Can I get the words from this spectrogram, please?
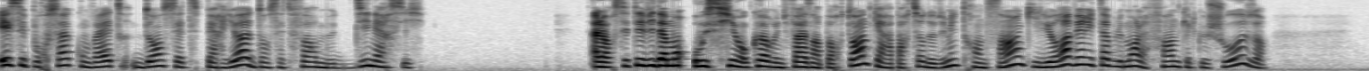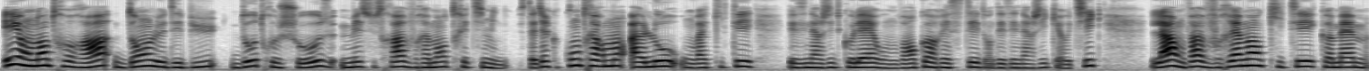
Et c'est pour ça qu'on va être dans cette période, dans cette forme d'inertie. Alors c'est évidemment aussi encore une phase importante car à partir de 2035, il y aura véritablement la fin de quelque chose et on entrera dans le début d'autres choses, mais ce sera vraiment très timide. C'est-à-dire que contrairement à l'eau où on va quitter les énergies de colère, où on va encore rester dans des énergies chaotiques, là on va vraiment quitter quand même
